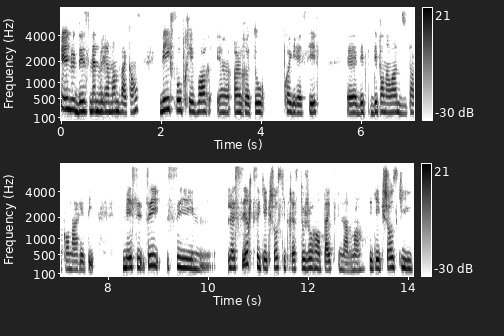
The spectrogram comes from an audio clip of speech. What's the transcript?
une ou deux semaines vraiment de vacances, mais il faut prévoir un, retour progressif, euh, dépendamment du temps qu'on a arrêté. Mais c'est, c'est le cirque, c'est quelque chose qui te reste toujours en tête finalement. C'est quelque chose qui,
